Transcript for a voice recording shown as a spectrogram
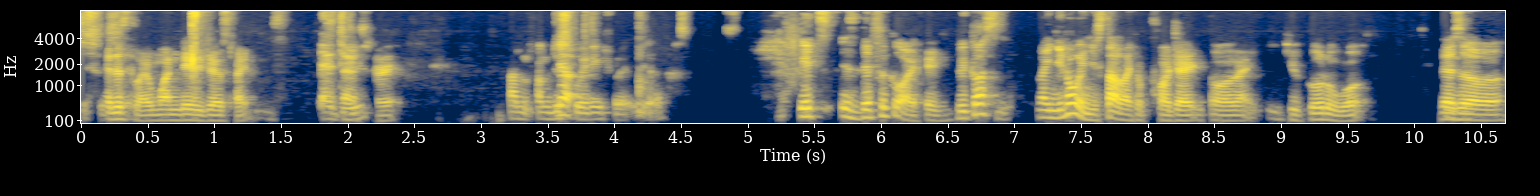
just it. like one day, just like Yeah, dude. I'm I'm just Yeah. waiting for it. Yeah. it's it's difficult i think because like you know when you start like a project or like you go to work there's a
